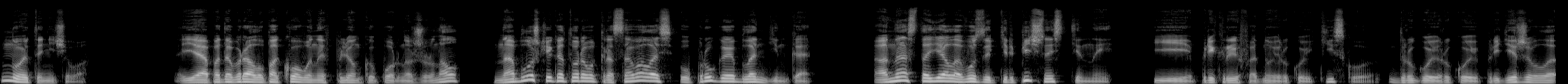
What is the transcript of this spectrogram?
но это ничего. Я подобрал упакованный в пленку порно-журнал, на обложке которого красовалась упругая блондинка она стояла возле кирпичной стены и, прикрыв одной рукой киску, другой рукой придерживала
